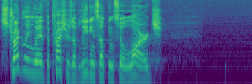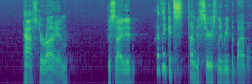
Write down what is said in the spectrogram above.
struggling with the pressures of leading something so large, Pastor Ryan decided, I think it's time to seriously read the Bible.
